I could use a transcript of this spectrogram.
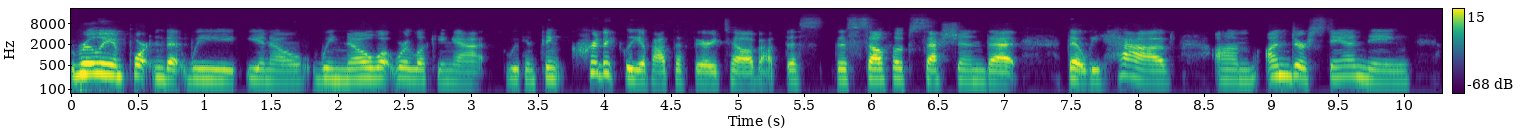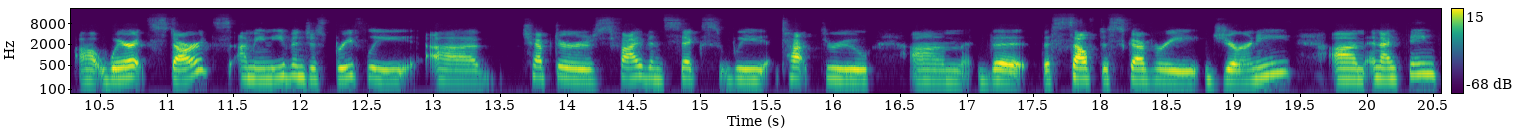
really important that we, you know, we know what we're looking at. We can think critically about the fairy tale, about this this self-obsession that that we have, um, understanding uh, where it starts. I mean, even just briefly, uh, chapters five and six, we talked through um, the the self discovery journey, um, and I think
